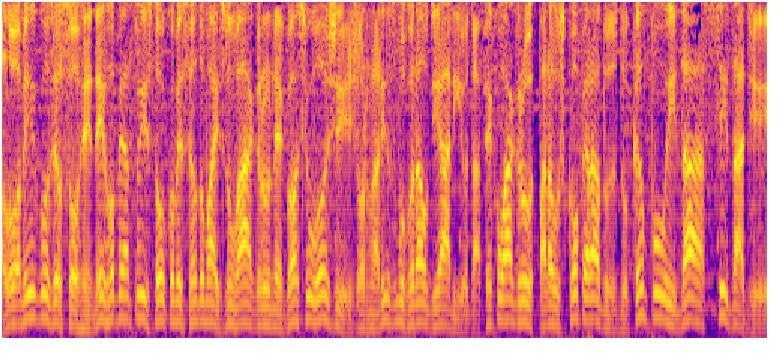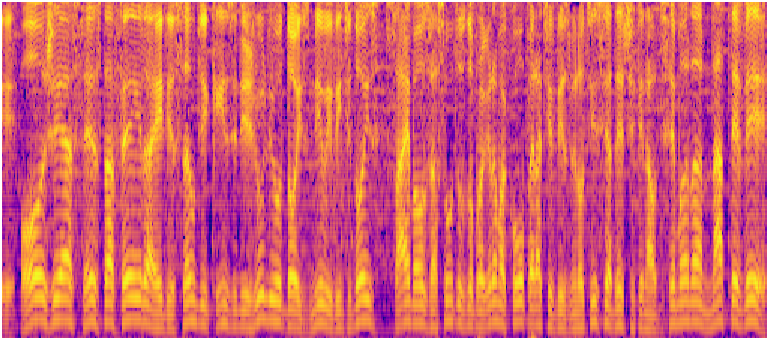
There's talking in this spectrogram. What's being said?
Alô, amigos, eu sou Renê Roberto e estou começando mais um Agronegócio hoje, jornalismo rural diário da FECOAGro para os cooperados do campo e da cidade. Hoje é sexta-feira, edição de 15 de julho de 2022. Saiba os assuntos do programa Cooperativismo e Notícia deste final de semana na TV,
